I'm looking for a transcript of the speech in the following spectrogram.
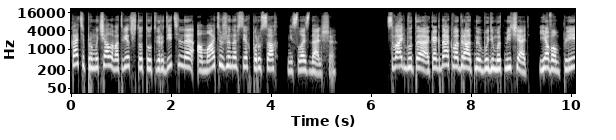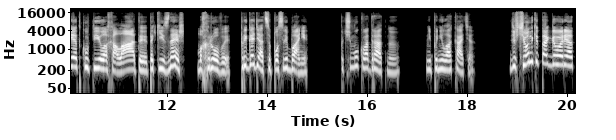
Катя промычала в ответ что-то утвердительное, а мать уже на всех парусах неслась дальше. «Свадьбу-то когда квадратную будем отмечать? Я вам плед купила, халаты, такие, знаешь, махровые, пригодятся после бани». «Почему квадратную?» Не поняла Катя. «Девчонки так говорят!»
